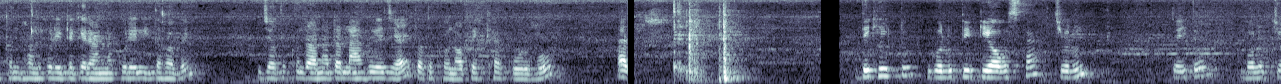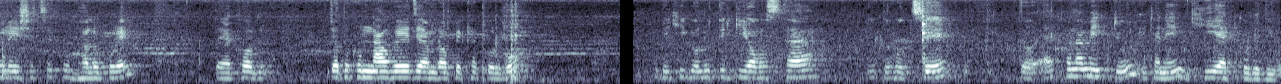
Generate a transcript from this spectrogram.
এখন ভালো করে এটাকে রান্না করে নিতে হবে। যতক্ষণ রান্নাটা না হয়ে যায়, ততক্ষণ অপেক্ষা করব। আর দেখি একটু গলুত্তির কী অবস্থা। চলুন তো এই তো বলক চলে এসেছে খুব ভালো করে। তো এখন যতক্ষণ না হয়ে যায় আমরা অপেক্ষা করব। দেখি গলুতির কী অবস্থা। তো হচ্ছে। তো এখন আমি একটু এখানে ঘি অ্যাড করে দিব।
